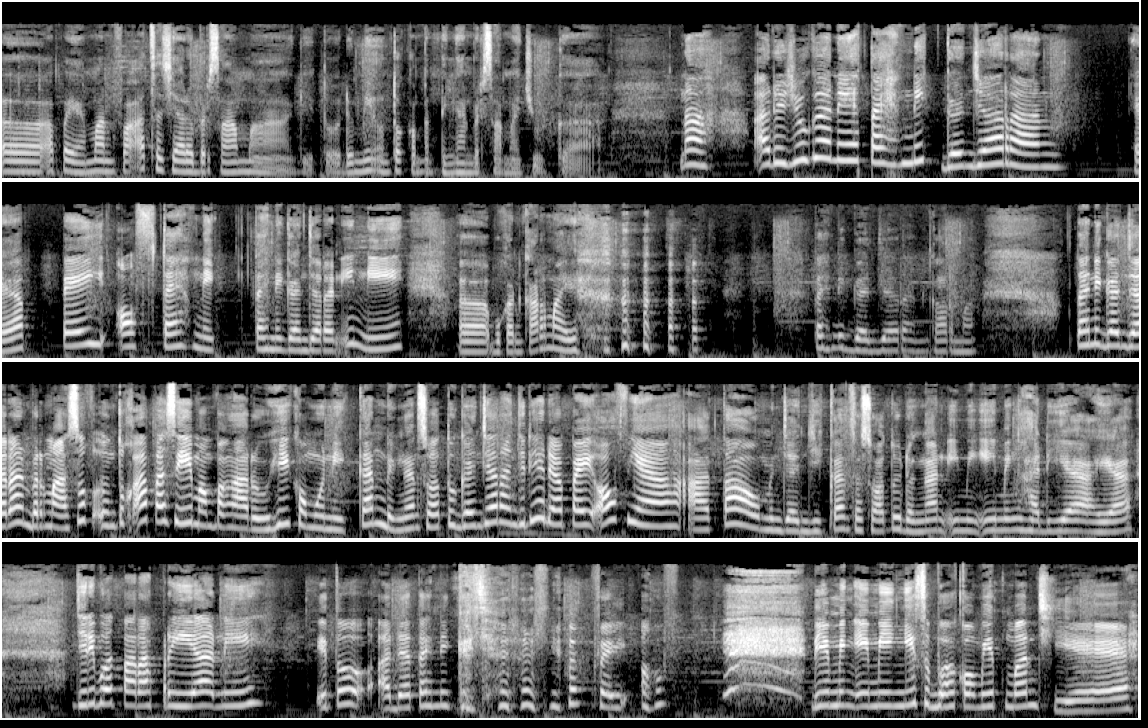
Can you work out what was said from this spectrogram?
uh, apa ya manfaat secara bersama gitu demi untuk kepentingan bersama juga. Nah, ada juga nih teknik ganjaran ya payoff teknik. Teknik ganjaran ini uh, bukan karma ya. teknik ganjaran karma. Teknik ganjaran bermasuk untuk apa sih? Mempengaruhi komunikan dengan suatu ganjaran. Jadi ada payoffnya atau menjanjikan sesuatu dengan iming-iming hadiah ya. Jadi buat para pria nih itu ada teknik ganjarannya payoff diiming-imingi sebuah komitmen cie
